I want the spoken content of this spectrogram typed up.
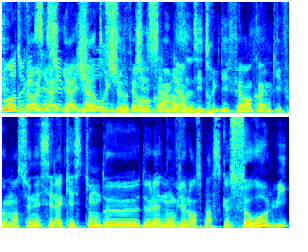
Bon, en tout cas, c'est y a- il y a- un super. truc Sur différent Jason quand même. Il y a un Arden. petit truc différent quand même qu'il faut mentionner, c'est la question de, de la non-violence. Parce que Soro, lui,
